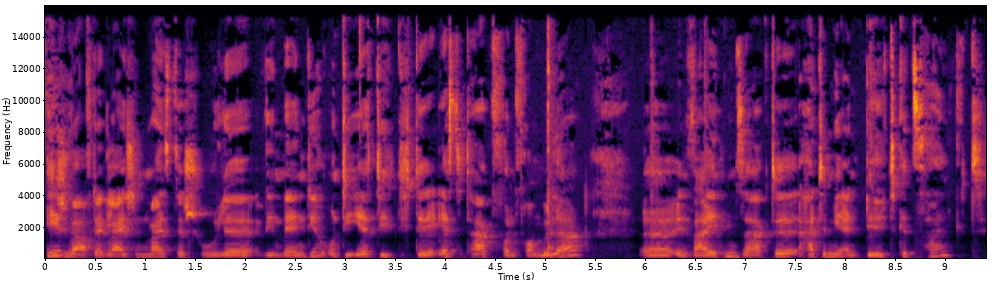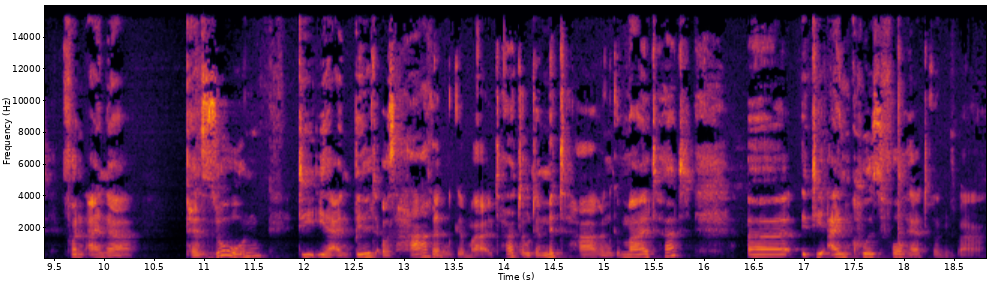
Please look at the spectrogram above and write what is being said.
Ich war auf der gleichen Meisterschule wie Mandy und die erste, die, der erste Tag von Frau Müller äh, in Weiden sagte, hatte mir ein Bild gezeigt von einer Person, die ihr ein Bild aus Haaren gemalt hat oder mit Haaren gemalt hat, äh, die einen Kurs vorher drin war.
